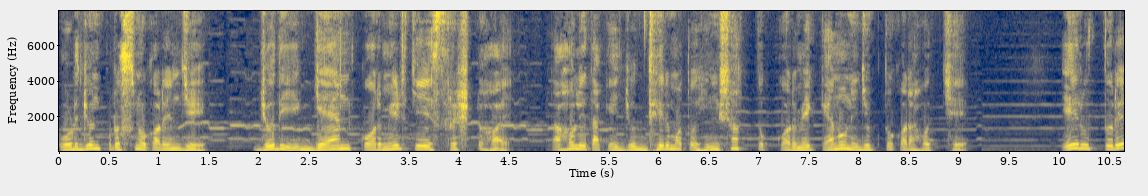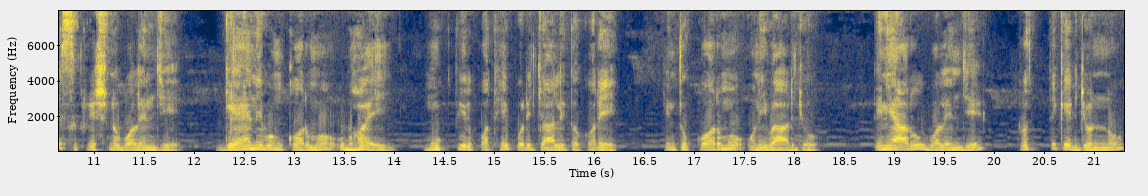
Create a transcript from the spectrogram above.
অর্জুন প্রশ্ন করেন যে, যদি জ্ঞান কর্মের চেয়ে শ্রেষ্ঠ হয়, তাহলে তাকে যুদ্ধের মতো হিংসাত্মক কর্মে কেন নিযুক্ত করা হচ্ছে? এর উত্তরে শ্রীকৃষ্ণ বলেন যে, জ্ঞান এবং কর্ম উভয়ই মুক্তির পথে পরিচালিত করে, কিন্তু কর্ম অনিবার্য। তিনি আরও বলেন যে, প্রত্যেকের জন্য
